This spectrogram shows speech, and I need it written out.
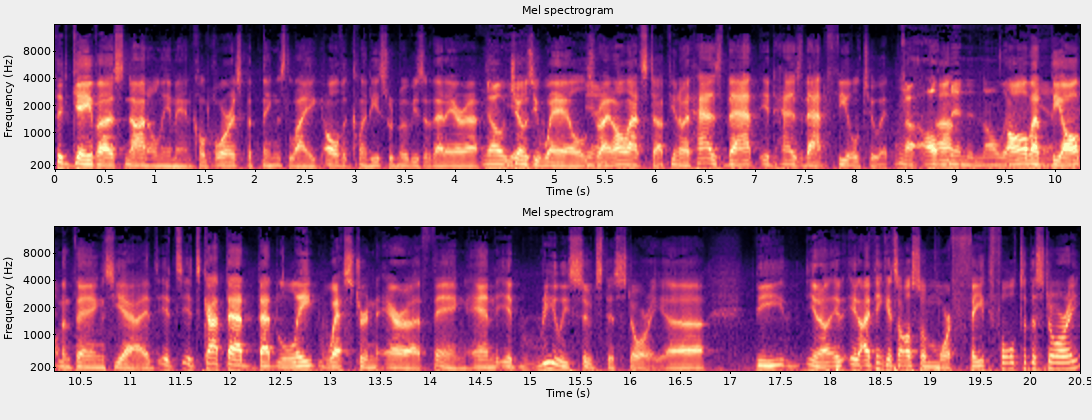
that gave us not only a man called Horse, but things like all the Clint Eastwood movies of that era, Oh, yeah. Josey Wales, Yeah. right, all that stuff. You know, it has that it has that feel to it. Uh, Altman and all that, all that yeah. the Altman things. Yeah, it, it's it's got that that late Western era thing, and it really suits this story. Uh, the you know, it, it, I think it's also more faithful to the story.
